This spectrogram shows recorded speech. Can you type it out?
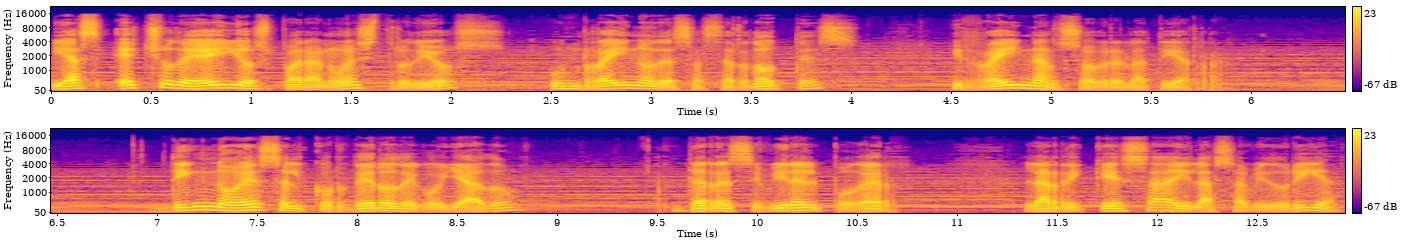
Y has hecho de ellos para nuestro Dios un reino de sacerdotes, y reinan sobre la tierra. Digno es el Cordero degollado de recibir el poder, la riqueza y la sabiduría,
